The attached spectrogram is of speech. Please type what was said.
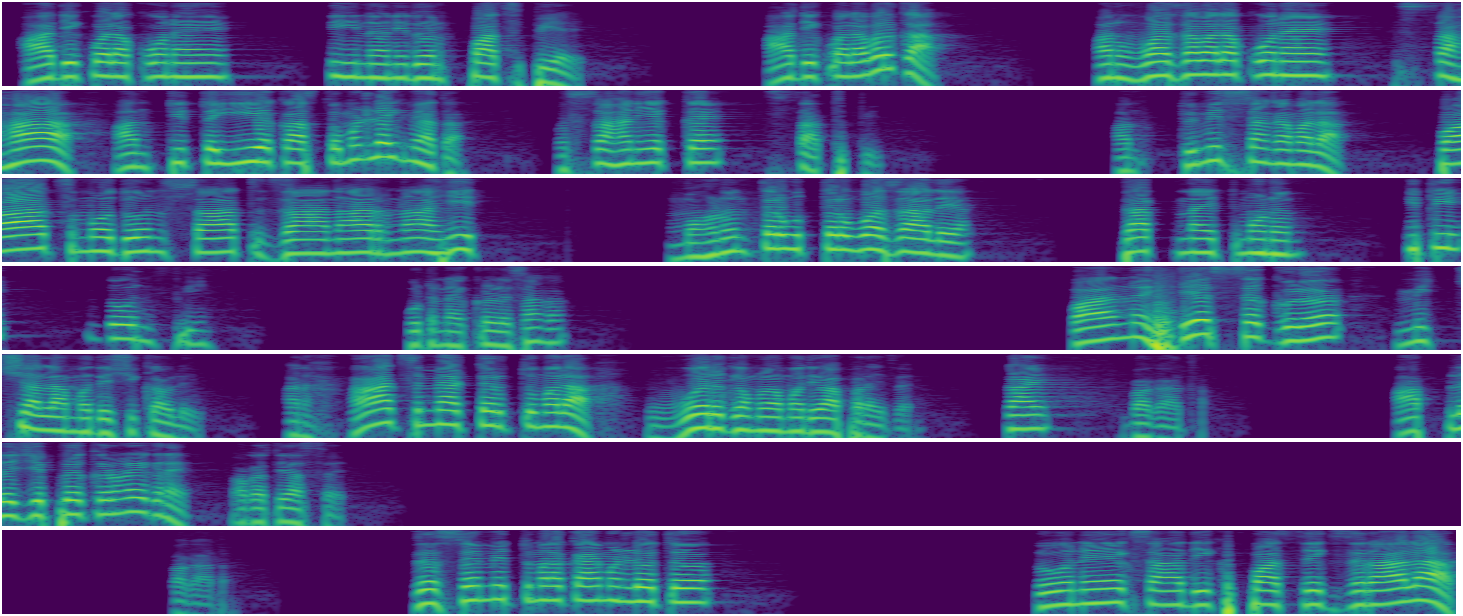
अधिकवाला कोण आहे? तीन आणि दोन पाच पी आहे. अधिकवाला बरं का? आणि वजावाला कोण आहे? सहा आणि तिथं एक असतो म्हटलंय मी आता. मग सहा आणि एक काय? सात पी. आणि तुम्हीच सांगा मला पाच मधून सात जाणार नाहीत. म्हणून तर उत्तर वजा आले जात नाहीत म्हणून. किती? दोन पी. कुठं नाही कळलं सांगा. पण हे सगळं मी चलामध्ये शिकवलंय. आणि हाच मॅटर तुम्हाला वर्गमुळामध्ये वापरायचा आहे काय? बघा आता. आपलं जे प्रकरण आहे का नाही? बघा ते असं आहे. बघा आता. जसं मी तुम्हाला काय म्हणलं होतं? दोन एक अधिक पाच एक जर आला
